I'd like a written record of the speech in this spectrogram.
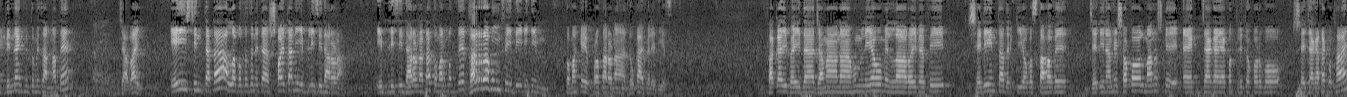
একদিন না একদিন তুমি জান্নাতে যাবাই। এই চিন্তাটা আল্লাহ বলতেছেন, এটা শয়তানি ইবলিসি ধারণা। ইবলিসি ধারণাটা তোমার মধ্যে তোমাকে প্রতারণা ধোকায় ফেলে দিয়েছে। ফাকাই ফাইদা সেদিন তাদের কি অবস্থা হবে? যেদিন আমি সকল মানুষকে এক জায়গায় একত্রিত করব, সেই জায়গাটা কোথায়?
